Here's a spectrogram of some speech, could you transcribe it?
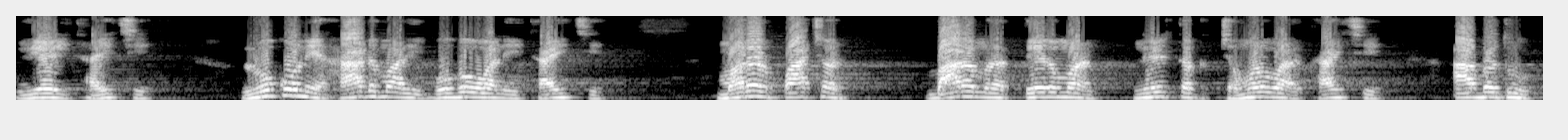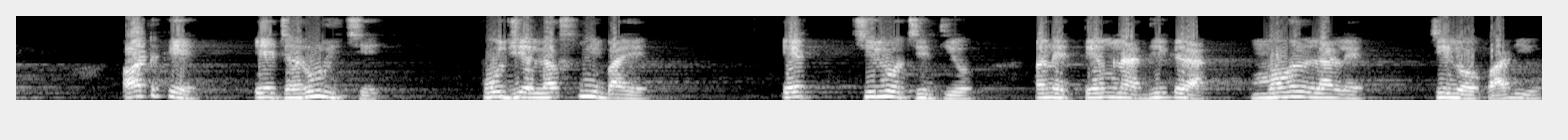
વ્યય થાય છે. લોકોને હાડમારી ભોગવવાની થાય છે. મરણ પાછળ બારમના તેરમાન નિર્તક જમણવાર થાય છે. આ બધું અટકે એ જરૂરી છે. પૂજ્ય લક્ષ્મીબાઈએ એક ચીલો ચીંધ્યો અને તેમના દીકરા મોહનલાલે ચીલો પાડ્યો.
